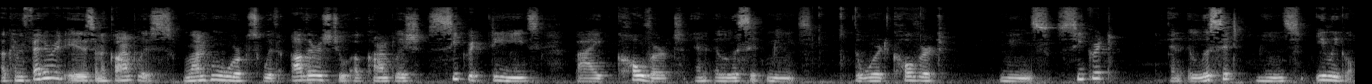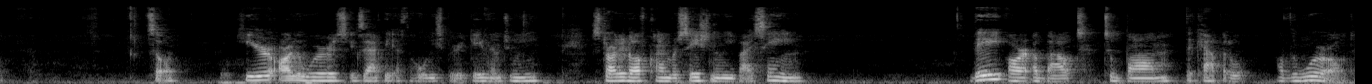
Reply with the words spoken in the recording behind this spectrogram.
A confederate is an accomplice, one who works with others to accomplish secret deeds by covert and illicit means. The word covert means secret and illicit means illegal. So here are the words exactly as the Holy Spirit gave them to me. Started off conversationally by saying, they are about to bomb the capital of the world.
